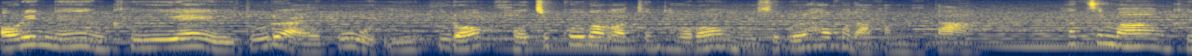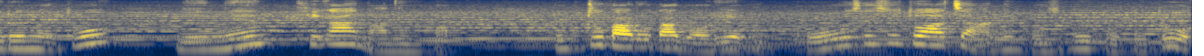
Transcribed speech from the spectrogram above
어리는 그의 의도를 알고 일부러 거짓골과 같은 더러운 모습을 하고 나갑니다. 하지만 그럼에도 미는 티가 나는 법. 녹두가루가 머리에 묻고 세수도 하지 않은 모습을 보고도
